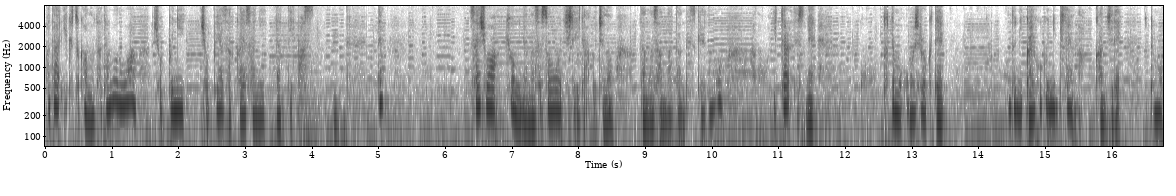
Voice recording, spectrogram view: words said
またいくつかの建物はショップにショップや雑貨屋さんになっています、うん、最初は興味のなさそうにしていたうちの旦那さんだったんですけれどもあの行ったらですねこうとても面白くて本当に外国に来たような感じでとても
